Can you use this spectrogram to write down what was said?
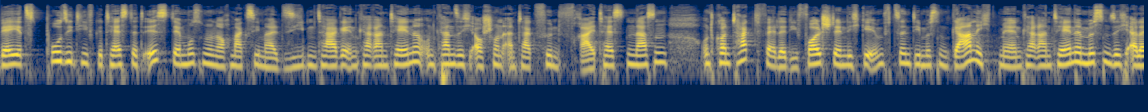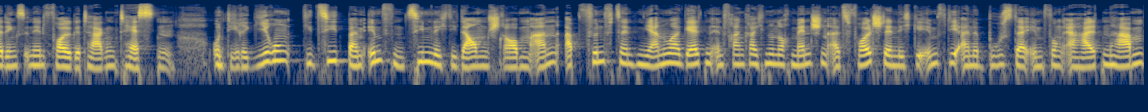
Wer jetzt positiv getestet ist, der muss nur noch maximal sieben Tage in Quarantäne und kann sich auch schon an Tag fünf freitesten lassen. Und Kontaktfälle, die vollständig geimpft sind, die müssen gar nicht mehr in Quarantäne, müssen sich allerdings in den Folgetagen testen. Und die Regierung, die zieht beim Impfen ziemlich die Daumenschrauben an. Ab 15. Januar gelten in Frankreich nur noch Menschen als vollständig geimpft, die eine Boosterimpfung erhalten haben.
